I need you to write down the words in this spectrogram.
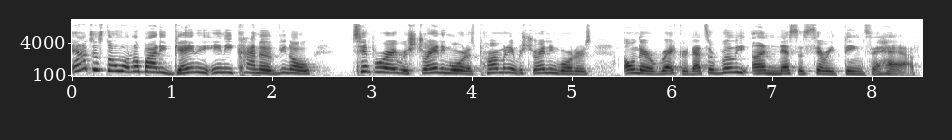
And I just don't want nobody gaining any kind of, you know, temporary restraining orders, permanent restraining orders on their record. That's a really unnecessary thing to have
